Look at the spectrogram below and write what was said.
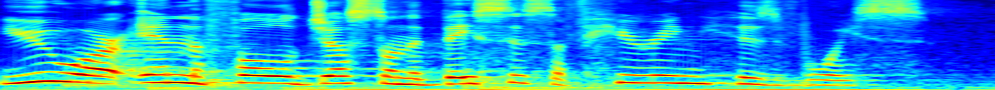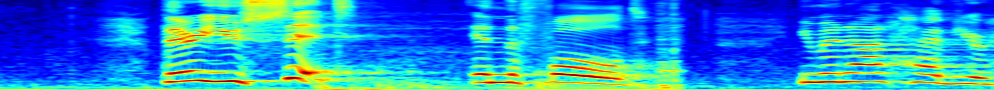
You are in the fold just on the basis of hearing his voice. There you sit in the fold. You may not have your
